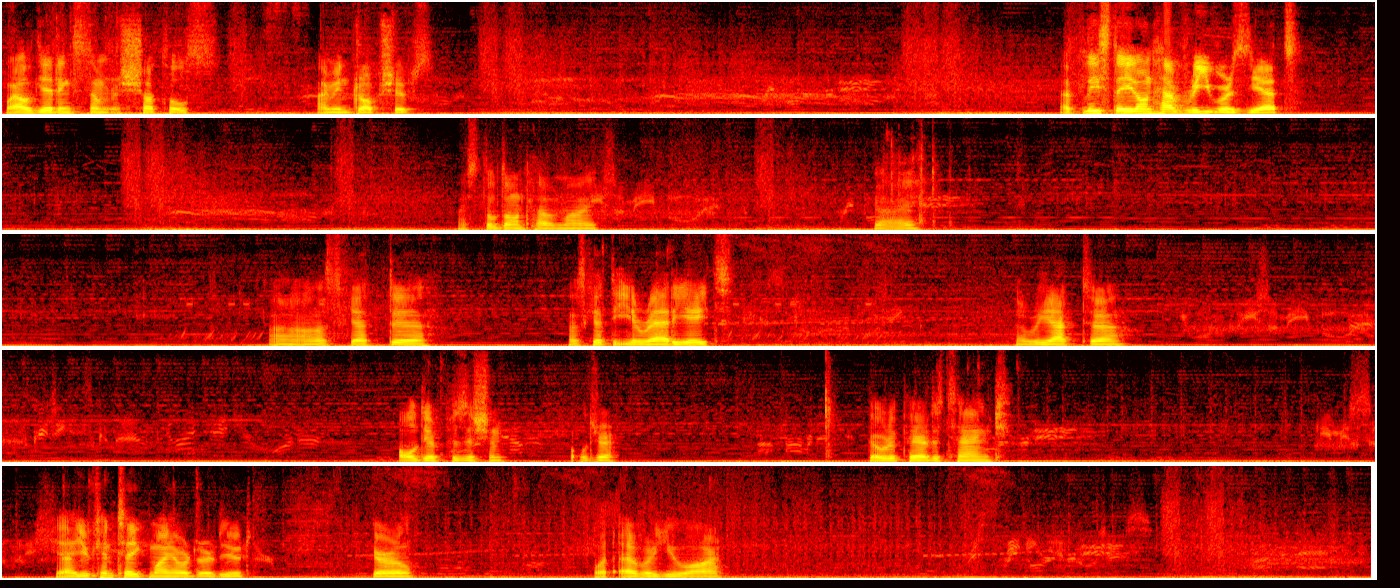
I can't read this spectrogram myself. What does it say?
While getting some shuttles. I mean dropships. At least they don't have reavers yet. I still don't have my guy. Uh, let's get the let's get the irradiate, the reactor. Hold your position, soldier. Go repair the tank. Yeah, you can take my order, dude. Girl. Whatever you are.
